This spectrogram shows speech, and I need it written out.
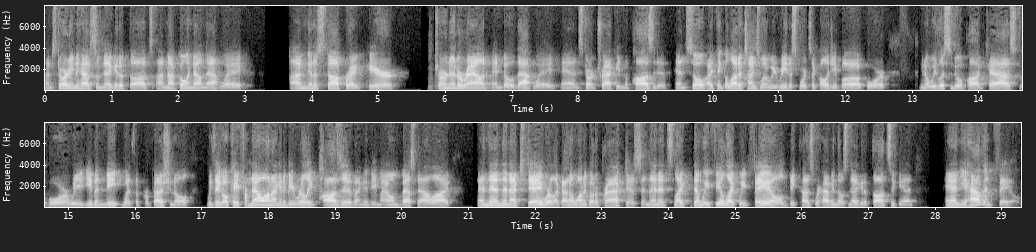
I'm starting to have some negative thoughts. I'm not going down that way. I'm going to stop right here, turn it around, and go that way and start tracking the positive. And so I think a lot of times when we read a sports psychology book or you know we listen to a podcast or we even meet with a professional we think okay from now on i'm going to be really positive i'm going to be my own best ally and then the next day we're like i don't want to go to practice. And then it's like then we feel like we failed because we're having those negative thoughts again. And you haven't failed.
